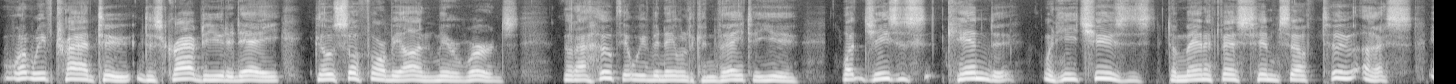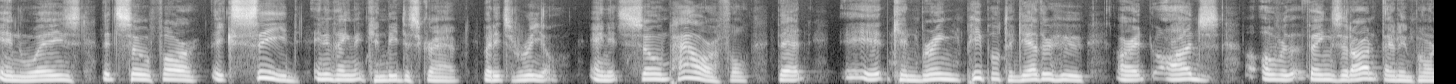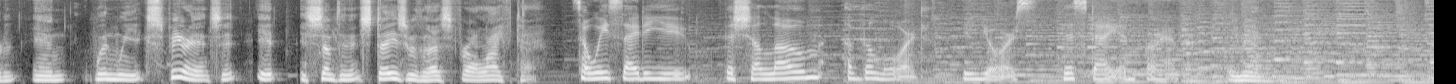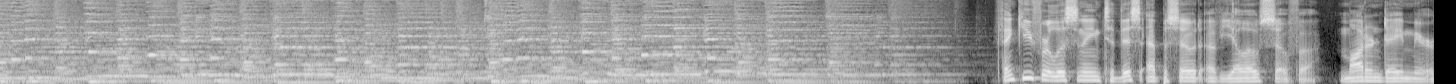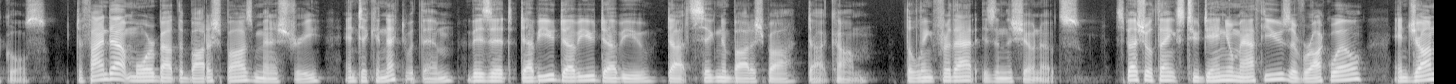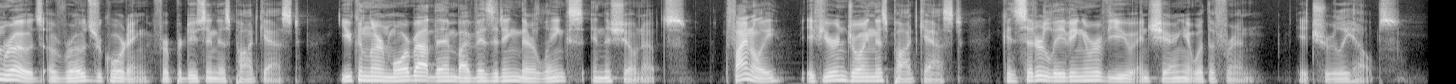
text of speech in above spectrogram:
What we've tried to describe to you today goes so far beyond mere words that I hope that we've been able to convey to you what Jesus can do when he chooses to manifest himself to us in ways that so far exceed anything that can be described. But it's real and it's so powerful that it can bring people together who are at odds over the things that aren't that important. And when we experience it, it is something that stays with us for a lifetime. So we say to you, the shalom of the Lord be yours this day and forever. Amen. Thank you for listening to this episode of Yellow Sofa Modern Day Miracles. To find out more about the Bodishbaughs ministry and to connect with them, visit www.signabodishbaugh.com. The link for that is in the show notes. Special thanks to Daniel Matthews of Rockwell and John Rhodes of Rhodes Recording for producing this podcast. You can learn more about them by visiting their links in the show notes. Finally, if you're enjoying this podcast, consider leaving a review and sharing it with a friend. It truly helps.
